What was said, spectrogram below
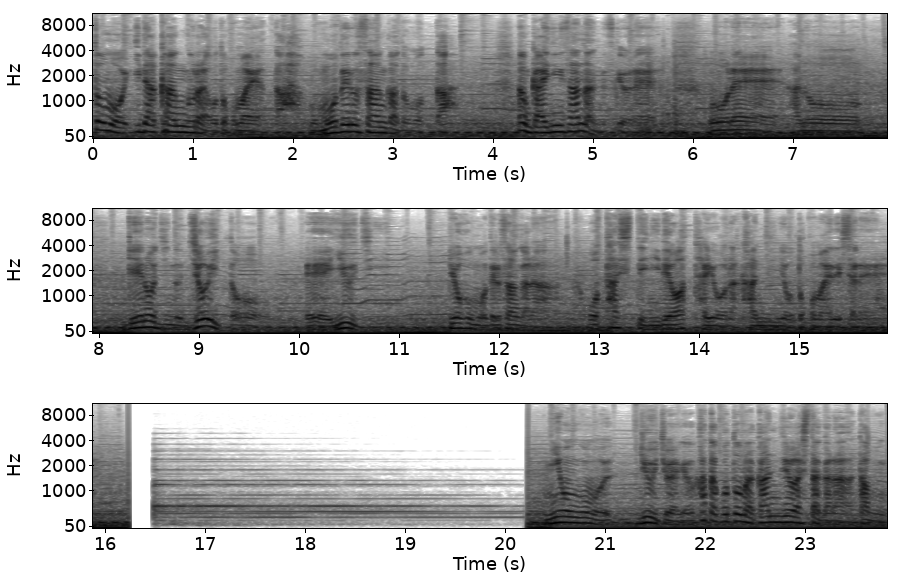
妬も抱かんぐらい男前やった。もうモデルさんかと思った。多分外人さんなんですけどね。もうねあのー、芸能人のジョイと、えー、ユージ両方モデルさんかなを足して2で割ったような感じに男前でしたね。日本語も流暢やけど片言な感じはしたから多分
